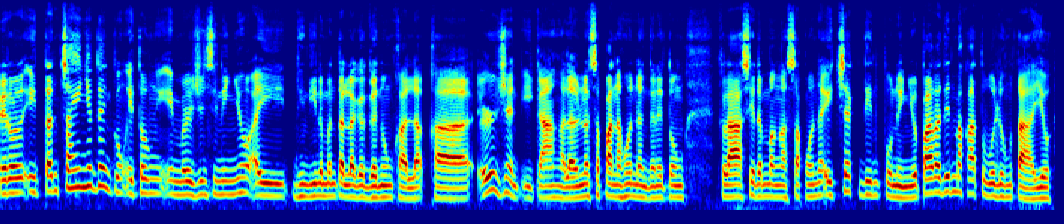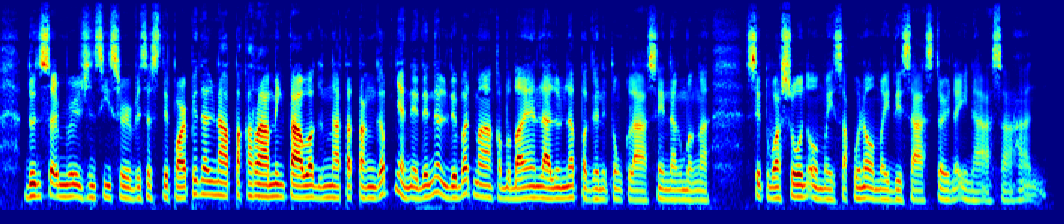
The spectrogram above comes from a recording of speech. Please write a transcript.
Pero itansyahin nyo din kung itong emergency ninyo ay hindi naman talaga ganun ka-urgent. Ika nga, lalo na sa panahon ng ganitong klase ng mga sakuna, i-check din po ninyo para din makatulong tayo dun sa emergency services department dahil napakaraming tawag ang natatanggap niyan. Eh, Denel, di ba mga kababayan, lalo na pag ganitong klase ng mga sitwasyon o may sakuna o may disaster na inaasahan.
